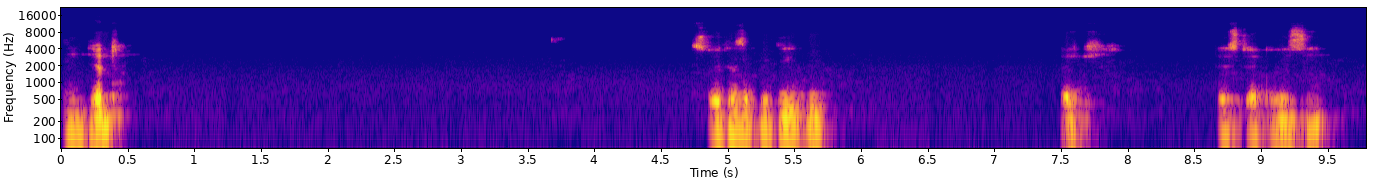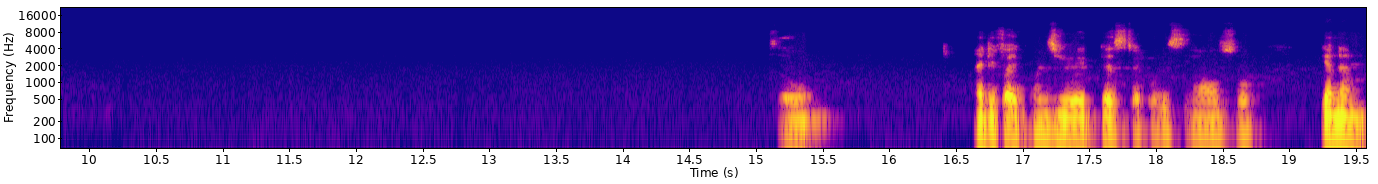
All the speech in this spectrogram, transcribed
printed. So it has a pretty good like test accuracy. So 95.08 test accuracy also KNN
